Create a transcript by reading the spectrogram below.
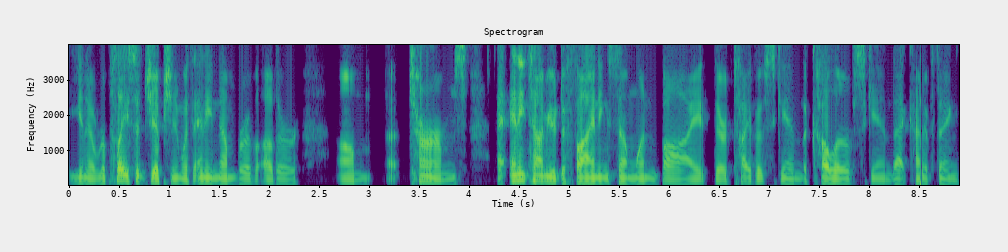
you know, replace Egyptian with any number of other um, uh, terms. Anytime you're defining someone by their type of skin, the color of skin, that kind of thing,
